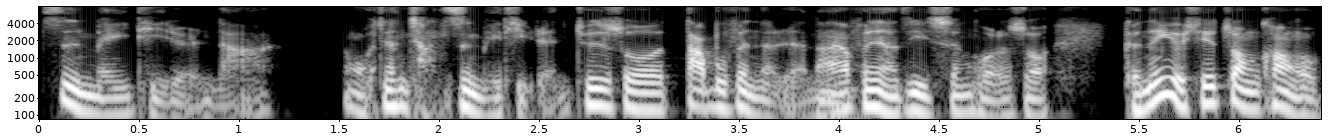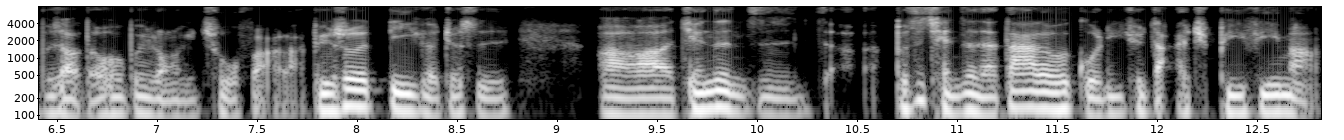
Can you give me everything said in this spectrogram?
自媒体人啊，那我这样讲自媒体人，就是说大部分的人啊，要分享自己生活的时候，嗯、可能有些状况我不晓得会不会容易触发啦。比如说第一个就是啊、呃，前阵子不是前阵子，大家都会鼓励去打 HPV 嘛。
